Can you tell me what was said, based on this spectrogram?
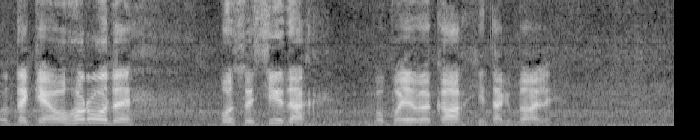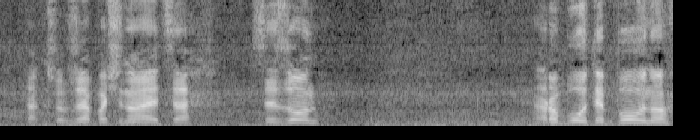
Ось таке огороди по сусідах, по бойовиках і так далі. Так що вже починається сезон. Роботи повно.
